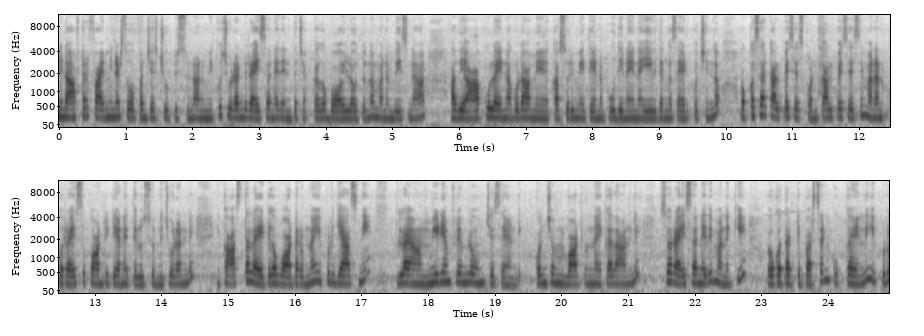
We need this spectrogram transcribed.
నేను ఆఫ్టర్ ఫైవ్ మినిట్స్ ఓపెన్ చేసి చూపిస్తున్నాను మీకు. చూడండి రైస్ అనేది ఎంత చక్కగా బాయిల్ అవుతుందో. మనం వేసిన అవి ఆకులైనా కూడా ఆమె కసూరి మేతి అయినా పుదీనైనా ఏ విధంగా సైడ్కి వచ్చిందో ఒక్కసారి కలిపేసేసుకోండి. కలిపేసేసి మనకు రైస్ క్వాంటిటీ అనేది తెలుస్తుంది. చూడండి కాస్త లైట్గా వాటర్ ఉన్నాయి ఇప్పుడు గ్యాస్ని మీడియం ఫ్లేమ్లో ఉంచేసేయండి. కొంచెం వాటర్ ఉన్నాయి కదా అండి. సో రైస్ అనేది మనకి ఒక థర్టీ పర్సెంట్ కుక్ అయింది. ఇప్పుడు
